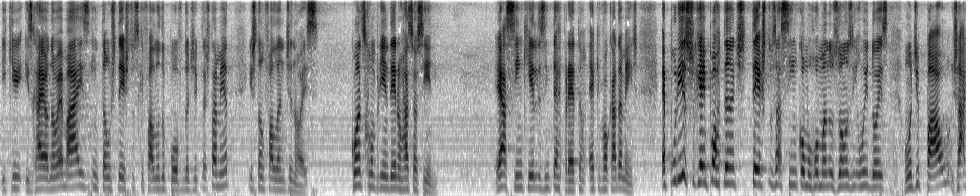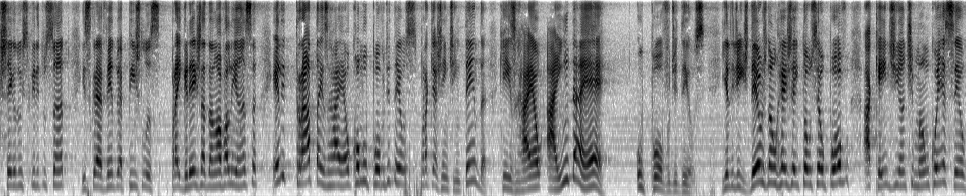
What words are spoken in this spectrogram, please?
e que Israel não é mais, então os textos que falam do povo do Antigo Testamento estão falando de nós. Quantos compreenderam o raciocínio? É assim que eles interpretam equivocadamente. É por isso que é importante textos assim como Romanos 11, 1 e 2, onde Paulo já chega do Espírito Santo, escrevendo epístolas para a igreja da nova aliança, ele trata Israel como o povo de Deus, para que a gente entenda que Israel ainda é o povo de Deus. E ele diz: Deus não rejeitou o seu povo, a quem de antemão conheceu.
